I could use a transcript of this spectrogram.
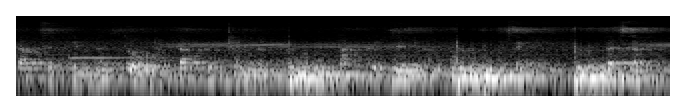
Tắc thực hình nó tồn, tắc thực hình nó tồn, tắc thực hình nó tồn. Listen.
